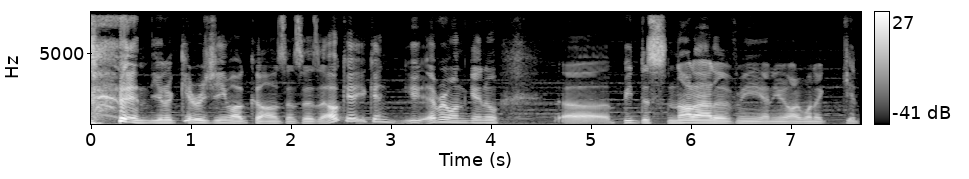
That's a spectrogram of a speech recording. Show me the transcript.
and you know Kirishima comes and says, "Okay, you can, you, everyone, you know, uh, beat the snot out of me, and you know I want to get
